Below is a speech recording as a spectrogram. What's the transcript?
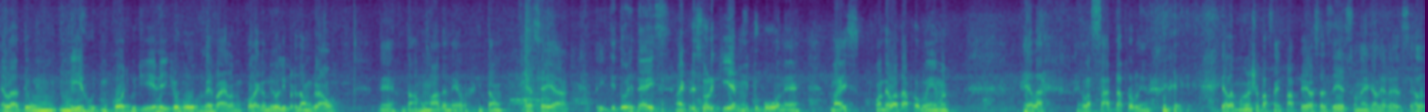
Ela deu um, um erro, um código de erro aí que eu vou levar ela no colega meu ali para dar um grau, né? Dar uma arrumada nela. Então, essa é a 3210. A impressora aqui é muito boa, né? Mas quando ela dá problema, ela ela sabe dar problema. ela mancha bastante papel, essas Epson, né, galera? Ela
